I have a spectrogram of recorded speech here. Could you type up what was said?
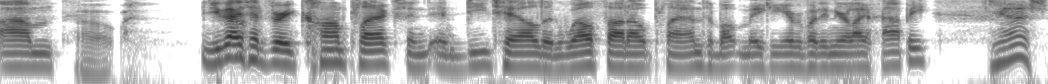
Um Oh. you guys had very complex and, and detailed and well thought out plans about making everybody in your life happy. Yes.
